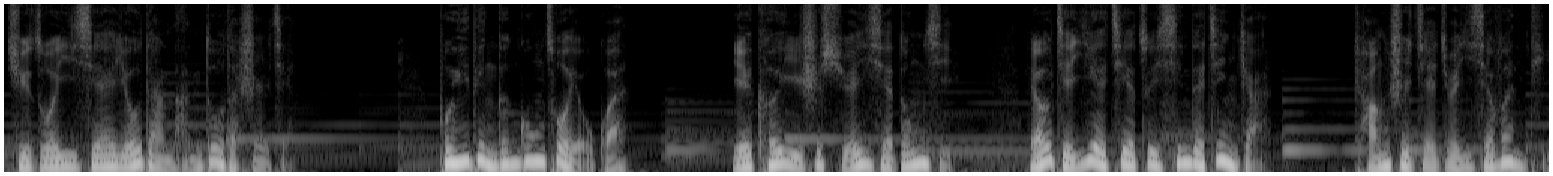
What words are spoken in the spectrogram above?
去做一些有点难度的事情，不一定跟工作有关，也可以是学一些东西，了解业界最新的进展，尝试解决一些问题，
